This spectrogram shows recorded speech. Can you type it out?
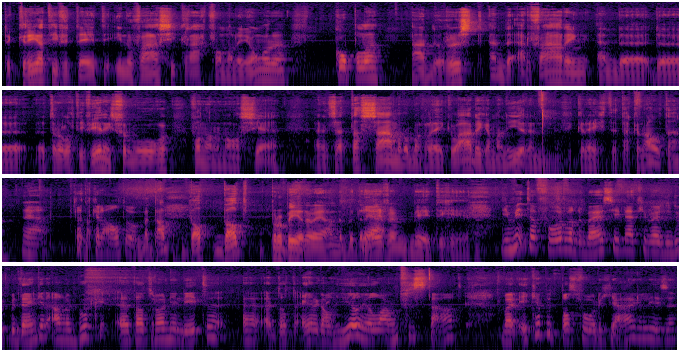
de creativiteit, de innovatiekracht van een jongere koppelen aan de rust en de ervaring en de, de, het relativeringsvermogen van een ancien. En zet dat samen op een gelijkwaardige manier en je krijgt het, dat knalt. Hè. ja, dat knalt ook. Maar dat, dat, dat proberen wij aan de bedrijven mee te geven. Die metafoor van de muis die net gebruikte doet me denken aan een boek eh, dat Ronnie Leten, eh, dat eigenlijk al heel heel lang bestaat, maar ik heb het pas vorig jaar gelezen,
